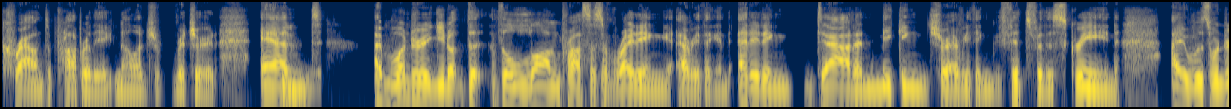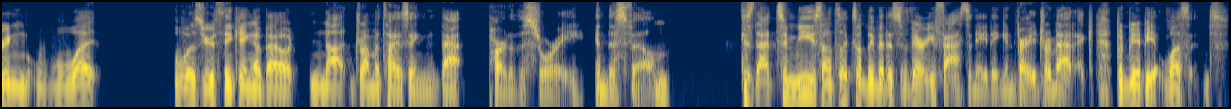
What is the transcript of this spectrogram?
crown to properly acknowledge Richard. And I'm wondering, you know, the the long process of writing everything and editing down and making sure everything fits for the screen. I was wondering what was your thinking about not dramatizing that part of the story in this film? Because that to me sounds like something that is very fascinating and very dramatic, but maybe it wasn't.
